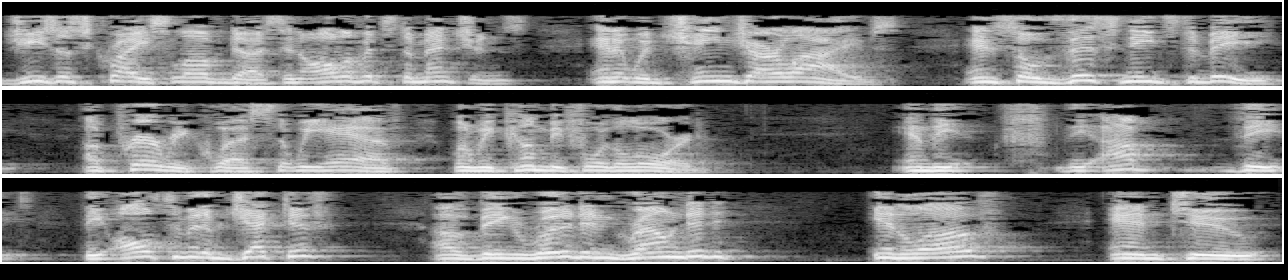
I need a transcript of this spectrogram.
Jesus Christ loved us in all of its dimensions and it would change our lives. And so this needs to be a prayer request that we have when we come before the Lord. And the, the, the, the ultimate objective of being rooted and grounded in love and to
